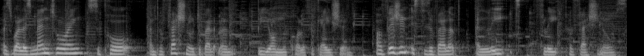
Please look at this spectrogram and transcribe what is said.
as well as mentoring, support, and professional development beyond the qualification. Our vision is to develop elite fleet professionals.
